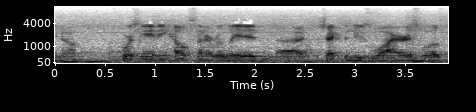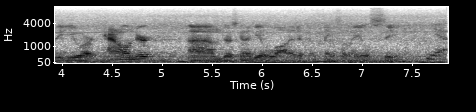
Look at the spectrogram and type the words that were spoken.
you know, of course, anything health center related. Uh, check the newswire as well as the UR calendar. Um, there's going to be a lot of different things on there you'll see. Yeah.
